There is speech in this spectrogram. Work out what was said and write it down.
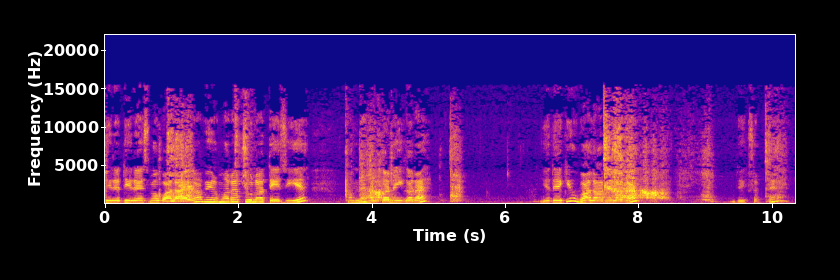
धीरे धीरे इसमें उबाल आएगा। अभी हमारा चूल्हा तेज़ी है। हमने हल्का नहीं करा है। ये देखिए, उबाल आने लगा है। देख सकते हैं।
